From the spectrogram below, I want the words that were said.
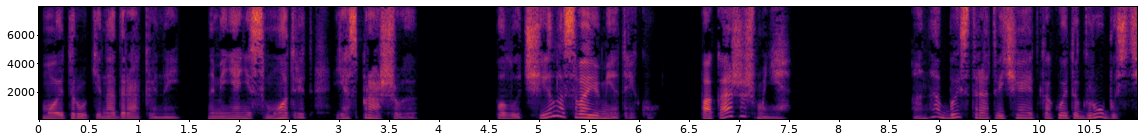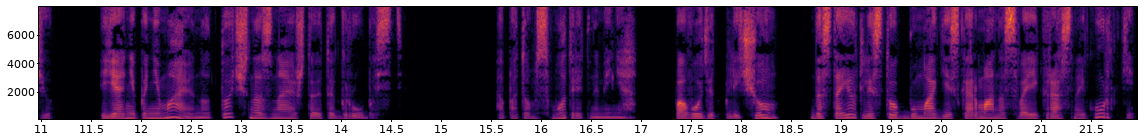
Моет руки над раковиной, на меня не смотрит, я спрашиваю, «Получила свою метрику? Покажешь мне?» Она быстро отвечает какой-то грубостью. Я не понимаю, но точно знаю, что это грубость. А потом смотрит на меня, поводит плечом, достает листок бумаги из кармана своей красной куртки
